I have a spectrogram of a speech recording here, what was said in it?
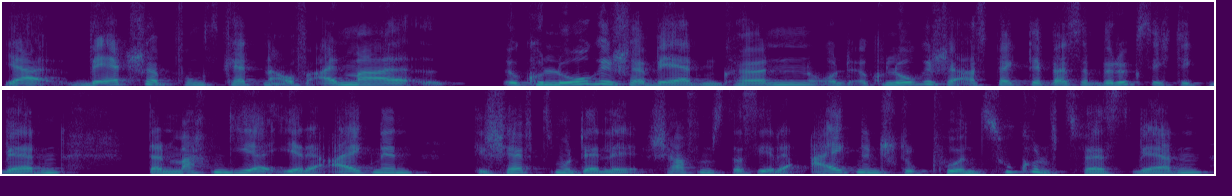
ja, Wertschöpfungsketten auf einmal ökologischer werden können und ökologische Aspekte besser berücksichtigt werden, dann machen die ja ihre eigenen Geschäftsmodelle, schaffen es, dass ihre eigenen Strukturen zukunftsfest werden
